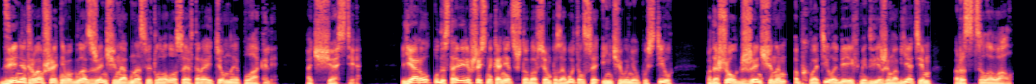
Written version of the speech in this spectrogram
Две не отрывавшие от него глаз женщины, одна светловолосая, вторая темная, плакали. От счастья. Ярл, удостоверившись, наконец, что обо всем позаботился и ничего не упустил, подошел к женщинам, обхватил обеих медвежьим объятием, расцеловал.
